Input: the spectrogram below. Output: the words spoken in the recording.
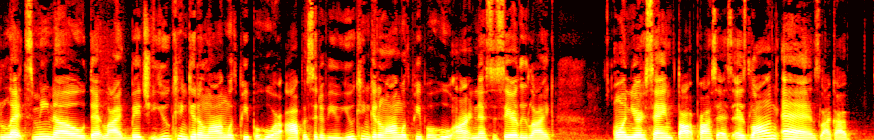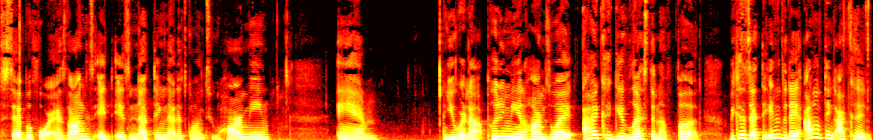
lets me know that like bitch you can get along with people who are opposite of you you can get along with people who aren't necessarily like on your same thought process as long as like i said before as long as it is nothing that is going to harm me and you are not putting me in harm's way, I could give less than a fuck. Because at the end of the day, I don't think I could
